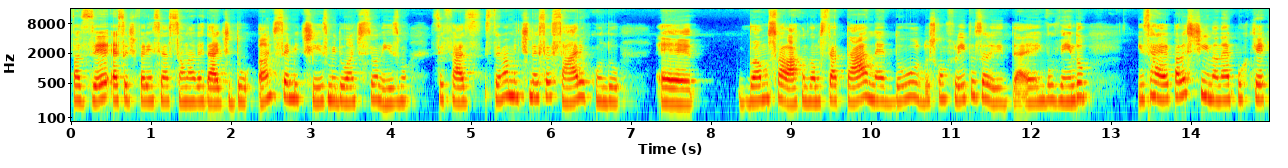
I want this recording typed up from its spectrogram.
fazer essa diferenciação, na verdade, do antissemitismo e do antisionismo se faz extremamente necessário quando é, vamos falar, quando vamos tratar né, do, dos conflitos ali, é, envolvendo Israel e Palestina, né? Porque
